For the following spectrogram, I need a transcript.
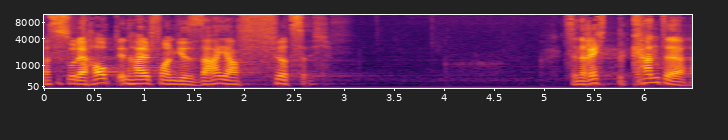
Was ist so der Hauptinhalt von Jesaja 40? Das ist ein recht bekannter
